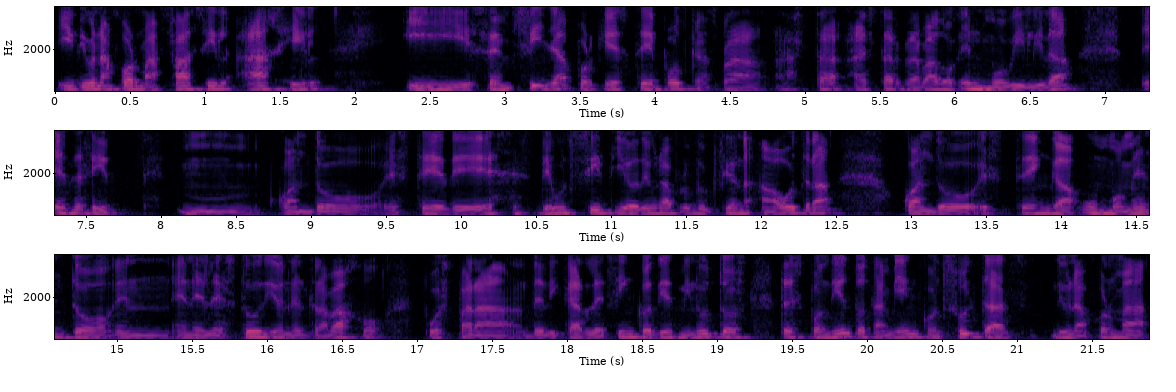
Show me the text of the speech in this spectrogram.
y de una forma fácil ágil y sencilla porque este podcast va hasta a estar grabado en movilidad es decir Mm, cuando esté de, de, un sitio, de una producción a otra, cuando tenga un momento en, en, el estudio, en el trabajo, pues para dedicarle 5 o 10 minutos, respondiendo también consultas de una forma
